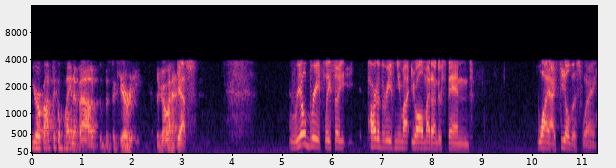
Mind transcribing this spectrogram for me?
you're about to complain about the security. So go ahead. Yes. Real briefly, so part of the reason you might you all might understand why I feel this way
